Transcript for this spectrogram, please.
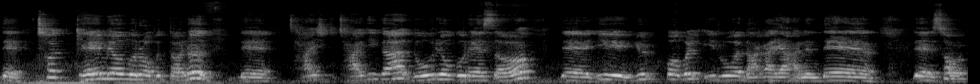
네, 첫 계명으로부터는 네, 자, 자기가 노력을 해서 네, 이 율법을 이루어 나가야 하는데 네, 성,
